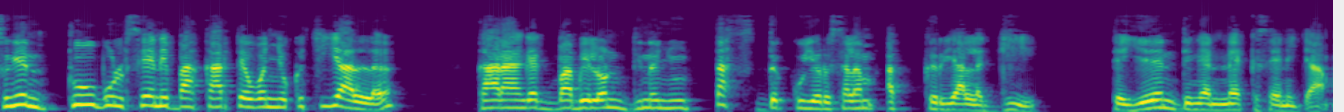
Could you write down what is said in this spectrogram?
su ngeen tuubul seeni bàkkaar te waññu ko ci yàlla kaaraangeeg babilon dinañu tas dëkku yerusalem ak kër yàlla gii te yéen dingeen nekk seeni jaam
